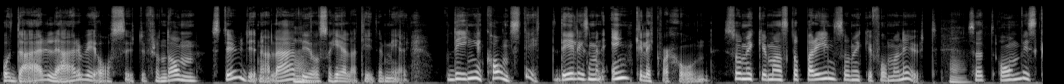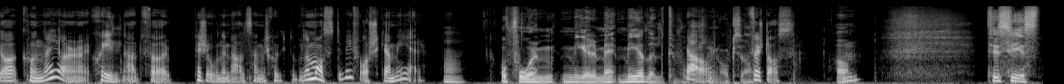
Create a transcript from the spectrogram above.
Och där lär vi oss, utifrån de studierna, lär mm. vi oss hela tiden mer. Och det är inget konstigt, det är liksom en enkel ekvation. Så mycket man stoppar in, så mycket får man ut. Mm. Så att om vi ska kunna göra skillnad för personer med Alzheimers sjukdom, då måste vi forska mer. Och får mer medel till forskning ja, också. förstås. Ja. Mm. Till sist,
